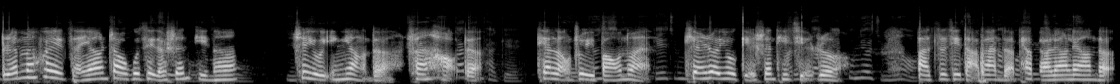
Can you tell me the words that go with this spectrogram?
人们会怎样照顾自己的身体呢？吃有营养的，穿好的，天冷注意保暖，天热又给身体解热，把自己打扮得漂漂亮亮的，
